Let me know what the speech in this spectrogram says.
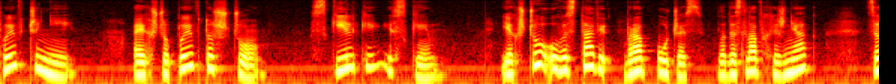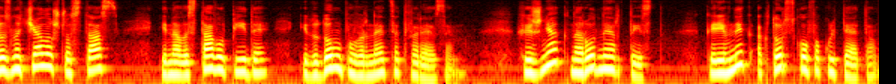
пив чи ні. А якщо пив, то що, скільки і з ким. Якщо у виставі брав участь Владислав Хижняк, це означало, що Стас і на виставу піде, і додому повернеться тверезим. Хижняк народний артист, керівник акторського факультету,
